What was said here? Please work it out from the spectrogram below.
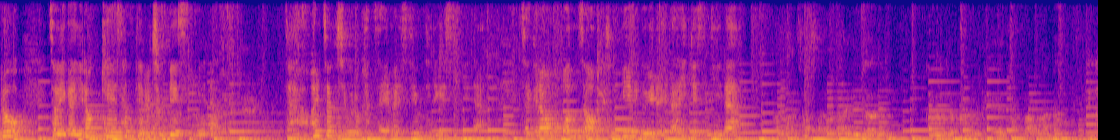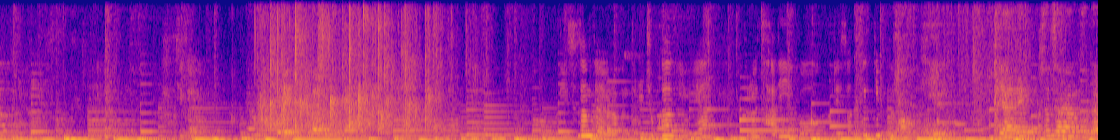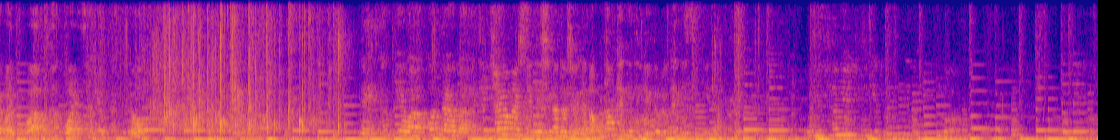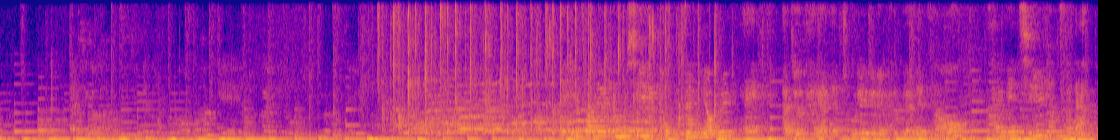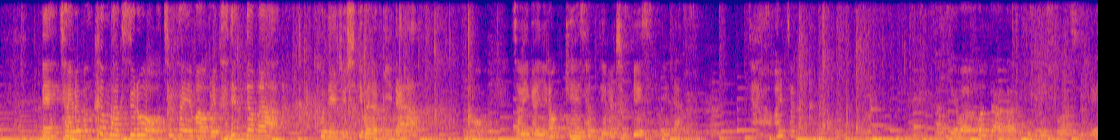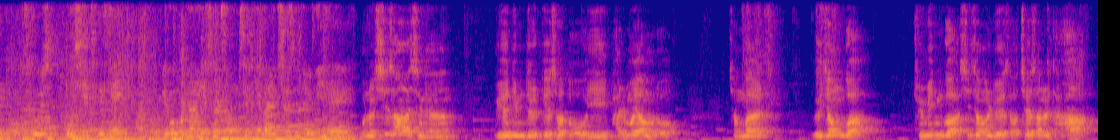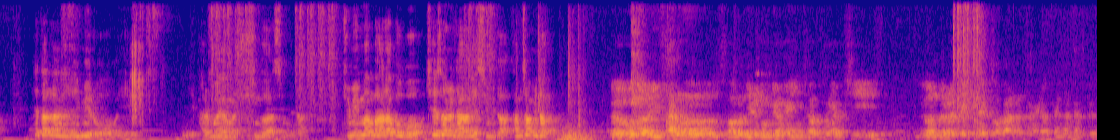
박수로 저희가 이렇게 상태를 준비했습니다. 자, 활짝심으로 감사의 말씀 드리겠습니다. 자, 그럼 먼저 국민의례가 있겠습니다. 다른 사상을 알리는 그런 역할을 해 달라는 고개 주시기 바랍니다. 어, 우리 수상자 여러분들을 축하하기 위한 그런 자리이고 그래서 뜻깊은 정기 기아는 초절한 국가관과 확고한 사명감으로 시간도 저희가 넉넉하게 드리도록 하겠습니다. 오늘 참여해 주신 게좀 뜻깊은 것 어, 날씨가 많이 불구하고 함께 축하해 주러 오신 여러분들 네, 인선의 동시 경쟁력을 해 아주 다양한 조례들을 발표하면서 삶의 질 향상다. 네, 자 여러분 큰 박수로 축하의 마음을 가득 담아 보내주시기 바랍니다. 또 저희가 이렇게 상태를 준비했습니다. 자, 활짝 상태와 꽃다발이 주어지는 조- 도시 재생 그리고 문화예술 정책 개발 추진을 위해 오늘 시상하시는 위원님들께서도 이 발모양으로 정말 의정과 주민과 시정을 위해서 최선을 다 해달라는 의미로 이, 이 발모양을 주신 것 같습니다. 주민만 바라보고 최선을 다하겠습니다. 감사합니다. 그 오늘 이 상은 37명의 인천광역시 의원들을 대신해서 받는 상이라고 생각하고요.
